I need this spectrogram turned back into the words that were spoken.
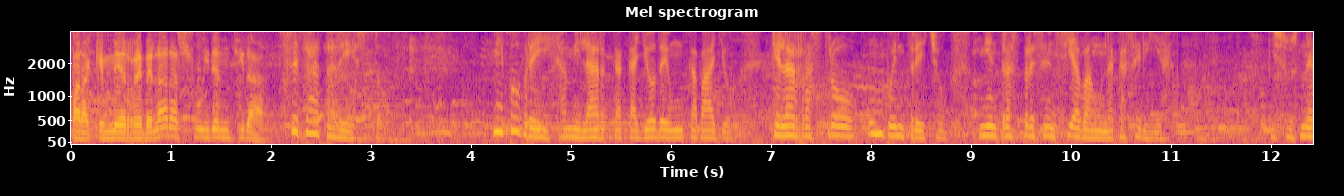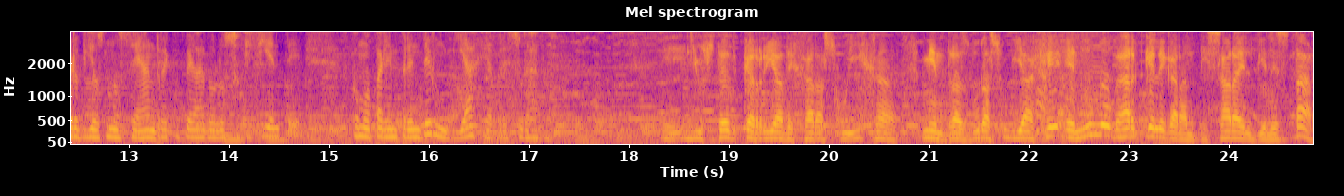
para que me revelara su identidad? Se trata de esto. Mi pobre hija Milarca cayó de un caballo que la arrastró un buen trecho mientras presenciaba una cacería. Y sus nervios no se han recuperado lo suficiente como para emprender un viaje apresurado. ¿Y usted querría dejar a su hija mientras dura su viaje en un hogar que le garantizara el bienestar?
